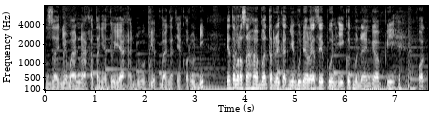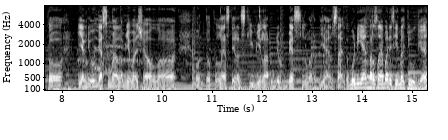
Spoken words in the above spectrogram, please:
Zanya mana? katanya tuh ya, aduh cute banget ya Korudi. Yang sahabat terdekatnya Bunda Lesti pun ikut menanggapi foto yang diunggah semalam ya Masya Allah. Untuk Lesti Rizky Bilar, the best luar biasa. Kemudian persahabat disimak juga.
